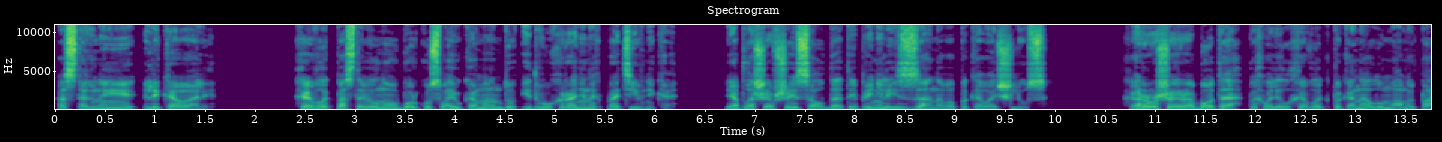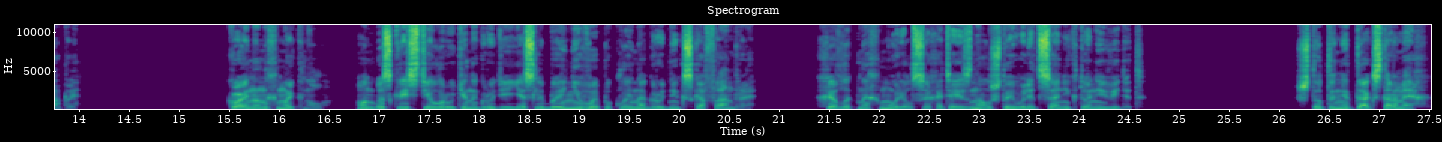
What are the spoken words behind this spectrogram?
Остальные ликовали. Хевлок поставил на уборку свою команду и двух раненых противника. И оплошавшие солдаты принялись заново паковать шлюз. «Хорошая работа», — похвалил Хевлок по каналу мамы-папы. Койнен хмыкнул. Он бы скрестил руки на груди, если бы не выпуклый нагрудник скафандра. Хевлок нахмурился, хотя и знал, что его лица никто не видит. «Что-то не так, Стармех?»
